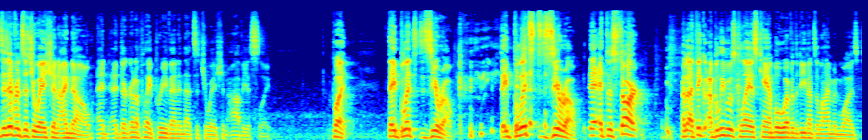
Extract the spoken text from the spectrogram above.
It's a different situation, I know, and, and they're going to play prevent in that situation, obviously. But they blitzed zero. they blitzed zero at the start. I think I believe it was Calais Campbell, whoever the defensive lineman was,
